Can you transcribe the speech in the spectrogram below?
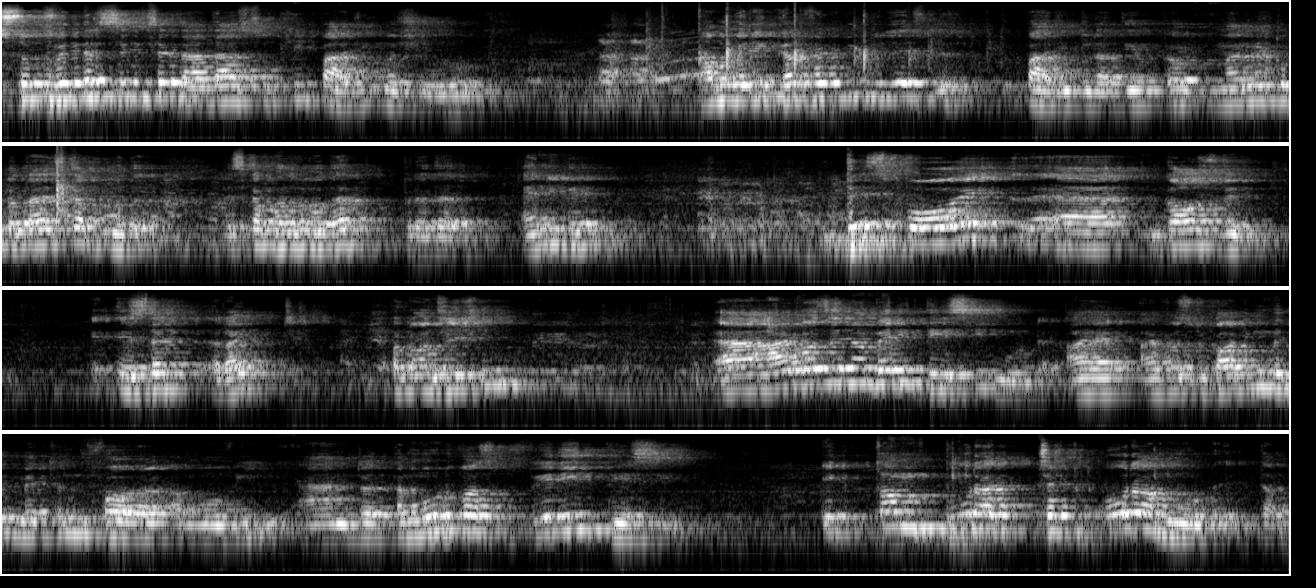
सुखविंदर सिंह से दादा सुखी पाजी मशहूर हो अब मेरी गर्लफ्रेंड भी मुझे पाजी बुलाती है तो मैंने उनको बताया इसका मतलब इसका मतलब होता है brother anyway anyway, this boy Goswin is that right pronunciation Uh, I was in a very desi mood. I, I was recording with Mithun for a movie and the mood was very desi. एकदम पूरा चटकोरा मूड एकदम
